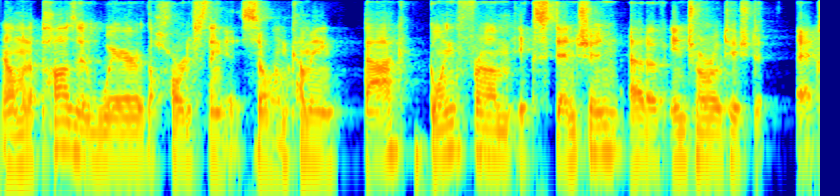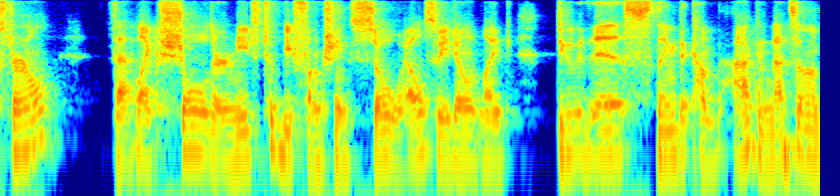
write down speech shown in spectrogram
Now I'm going to pause it where the hardest thing is. So I'm coming back, going from extension out of internal rotation to external. That like shoulder needs to be functioning so well so you don't like do this thing to come back. And that's a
